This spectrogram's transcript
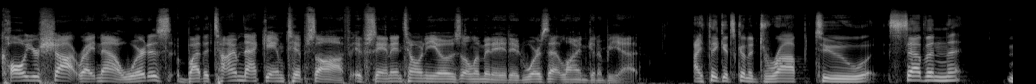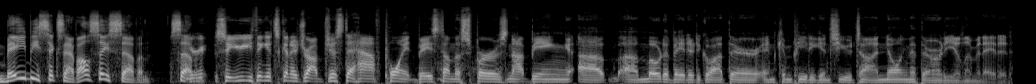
Call your shot right now. Where does, by the time that game tips off, if San Antonio's eliminated, where's that line going to be at? I think it's going to drop to seven, maybe six and a half. I'll say seven. 7 You're, so you think it's going to drop just a half point based on the Spurs not being uh, uh, motivated to go out there and compete against Utah, knowing that they're already eliminated?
